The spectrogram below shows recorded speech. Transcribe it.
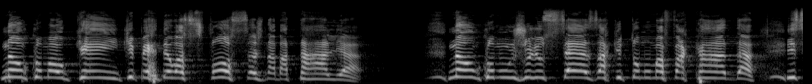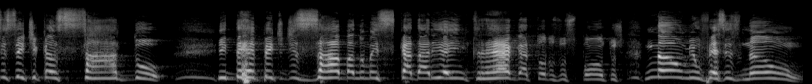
não como alguém que perdeu as forças na batalha, não como um Júlio César que toma uma facada e se sente cansado e de repente desaba numa escadaria e entrega todos os pontos. Não, mil vezes não.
